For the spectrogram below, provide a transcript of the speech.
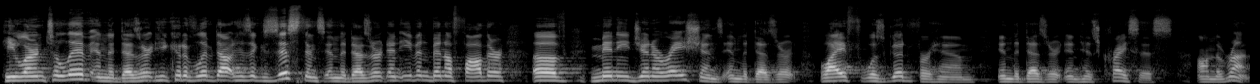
He learned to live in the desert. He could have lived out his existence in the desert and even been a father of many generations in the desert. Life was good for him in the desert in his crisis on the run.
